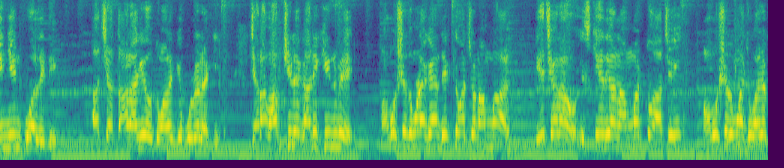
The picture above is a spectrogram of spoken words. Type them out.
ইঞ্জিন কোয়ালিটি। আচ্ছা তার আগেও তোমাদেরকে বলে রাখি, যারা ভাবছিলে গাড়ি কিনবে, অবশ্যই তোমরা এখানে দেখতে পাচ্ছ নাম্বার। এছাড়াও স্ক্রিনে দেওয়া নাম্বার তো আছেই, অবশ্যই তোমরা যোগাযোগ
